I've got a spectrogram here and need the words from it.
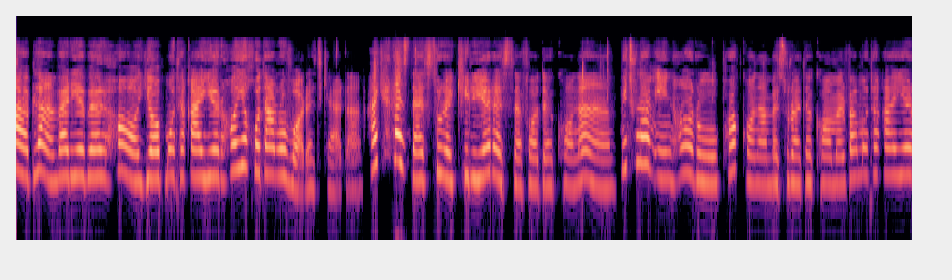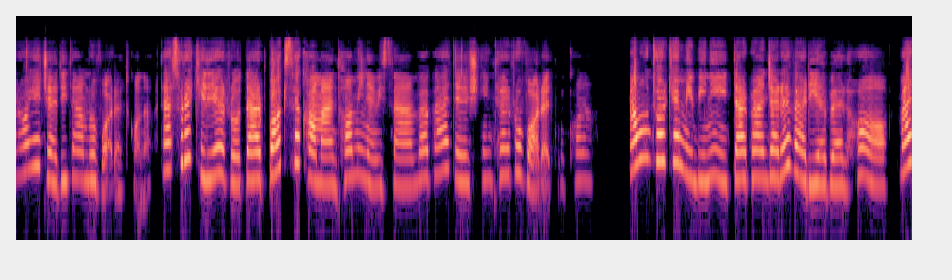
قبلا variable ها یا متغیرهای خودم رو وارد کردم. اگر از دستور clear استفاده کنم می‌تونم اینها رو پاک کنم به صورت کامل و متغیرهای جدیدم رو وارد کنم. دستور clear رو در box command ها می نویسم و بعدش Enter رو وارد می کنم همونطور که می‌بینید در پنجره variable ها من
